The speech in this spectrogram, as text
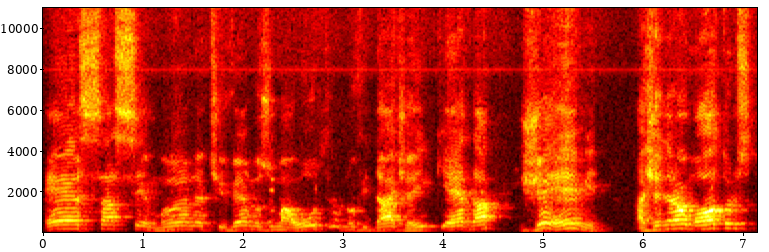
essa semana tivemos uma outra novidade aí, que é da GM. A General Motors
